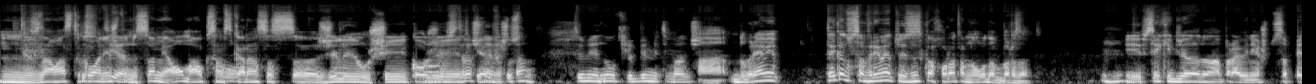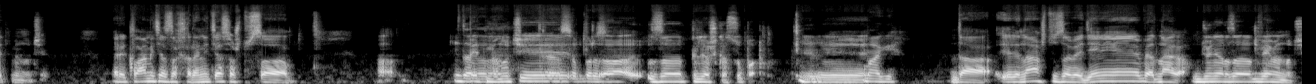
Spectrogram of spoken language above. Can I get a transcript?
Не знам, аз такова нещо не съм ял. Малко съм скаран с а, жили, уши, кожи О, страшно такива е неща. вкусно. Това ми е едно от любимите манджи. А, добре ми, тъй като съвремето изисква хората много да бързат и всеки гледа да направи нещо за 5 минути. Рекламите за храни, те също са Да, 5 да, да. минути да се бърза. а, за пилешка супа. Или, Маги. да, или нашето заведение веднага, джуниор за 2 минути.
